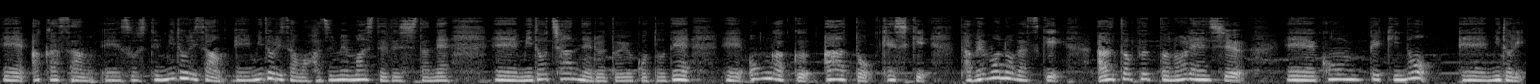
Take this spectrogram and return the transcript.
えー、赤さん、えそしてみどりさん、えみどりさんは初めましてでしたね、えみどチャンネルということで、え音楽アート景色食べ物が好きアウトプットの練習、えー、コンペキの、え緑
